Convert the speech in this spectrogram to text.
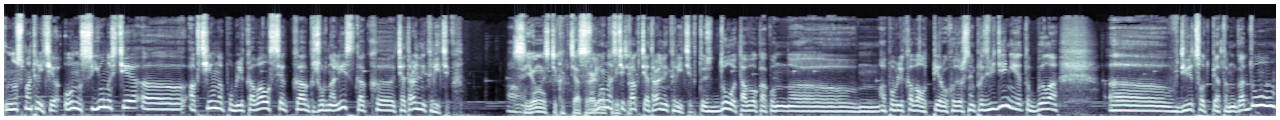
Ну, смотрите, он с юности э, активно публиковался как журналист, как э, театральный критик. А, с юности как театральный критик. С юности критик. как театральный критик. То есть до того, как он э, опубликовал первое художественное произведение, это было э, в 905 году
